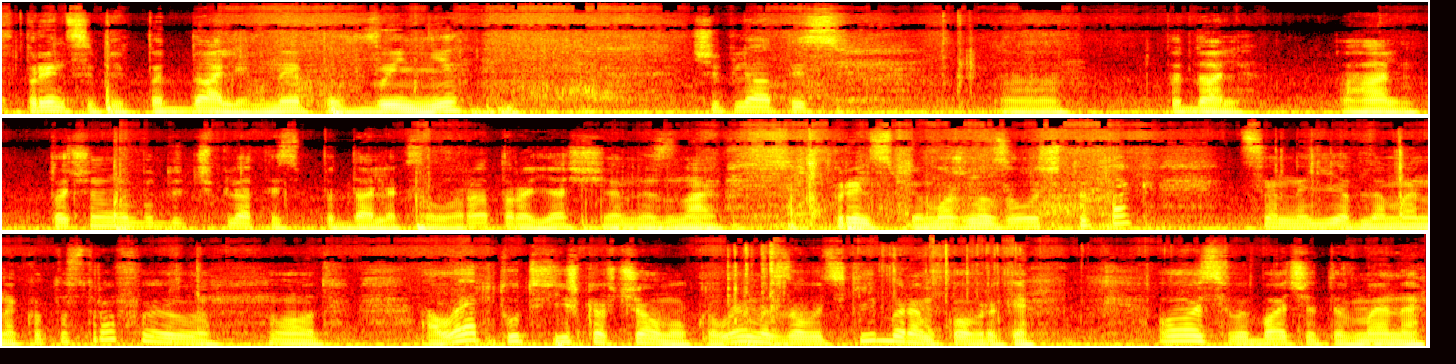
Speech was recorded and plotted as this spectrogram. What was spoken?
в принципі, педалі не повинні чіплятись. А, педаль гальм точно не будуть чіплятись, педаль акселератора я ще не знаю. В принципі, можна залишити так. Це не є для мене катастрофою. От. Але тут фішка в чому? Коли ми заводські беремо коврики, ось ви бачите, в мене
